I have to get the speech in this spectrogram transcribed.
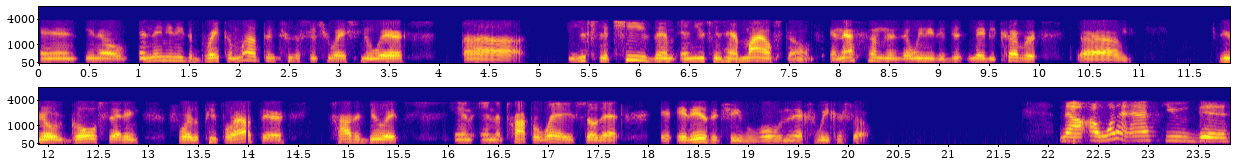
and you know and then you need to break them up into a situation where uh you can achieve them and you can have milestones and that's something that we need to maybe cover um you know, goal setting for the people out there, how to do it in in the proper way so that it, it is achievable over the next week or so. Now, I want to ask you this.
